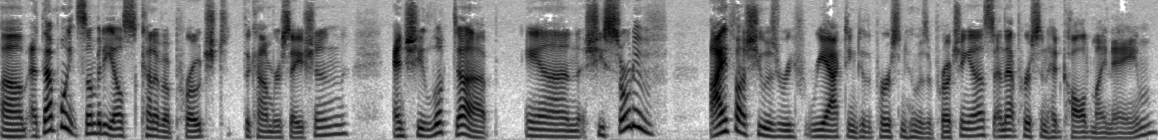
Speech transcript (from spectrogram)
Um, at that point, somebody else kind of approached the conversation, and she looked up and she sort of. I thought she was re- reacting to the person who was approaching us, and that person had called my name.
